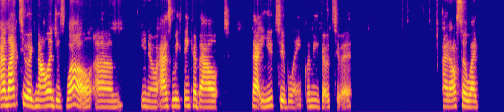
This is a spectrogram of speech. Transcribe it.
I'd like to acknowledge as well, um, you know, as we think about that YouTube link, let me go to it. I'd also like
